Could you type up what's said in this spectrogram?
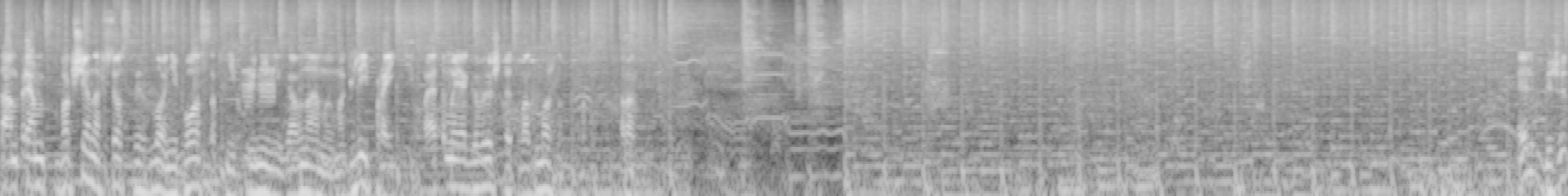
Там прям вообще на все свезло. Ни боссов, ни хуйни, ни говна мы могли пройти. Поэтому я говорю, что это возможно. Раз. Эльф бежит.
